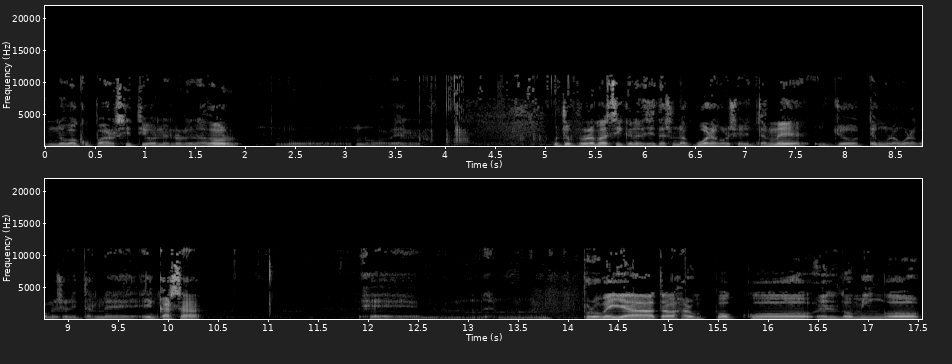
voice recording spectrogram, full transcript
no va a ocupar sitio en el ordenador, no, va a haber mucho problema, sí que necesitas una buena conexión internet. Yo tengo una buena conexión internet en casa. Eh, probé ya a trabajar un poco el domingo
